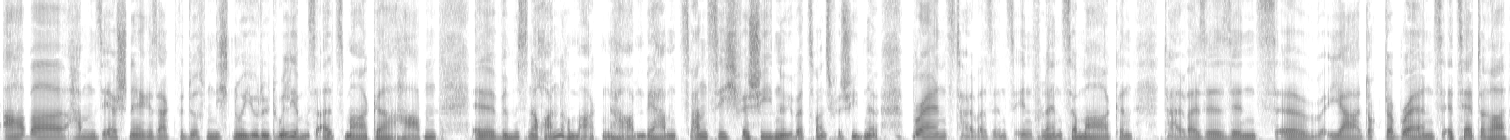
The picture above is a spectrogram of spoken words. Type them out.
Aber haben sehr schnell gesagt, wir dürfen nicht nicht nur Judith Williams als Marke haben, äh, wir müssen auch andere Marken haben. Wir haben 20 verschiedene, über 20 verschiedene Brands, teilweise sind es Influencer-Marken, teilweise sind es äh, ja Doktor-Brands etc.,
